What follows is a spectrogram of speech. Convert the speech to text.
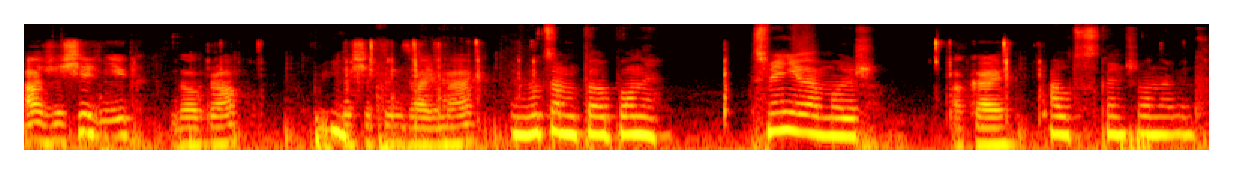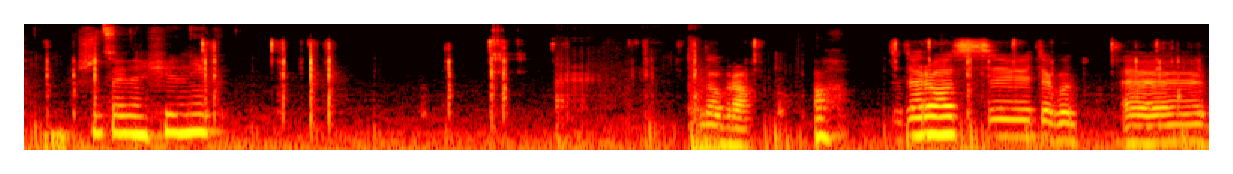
A, że silnik? Dobra, to się tym zajmę. Wrzucam te opony. Zmieniłem mu już. Okej. Auto skończone, więc wrzucaj ten silnik. Dobra. O. To teraz y, tego. E,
